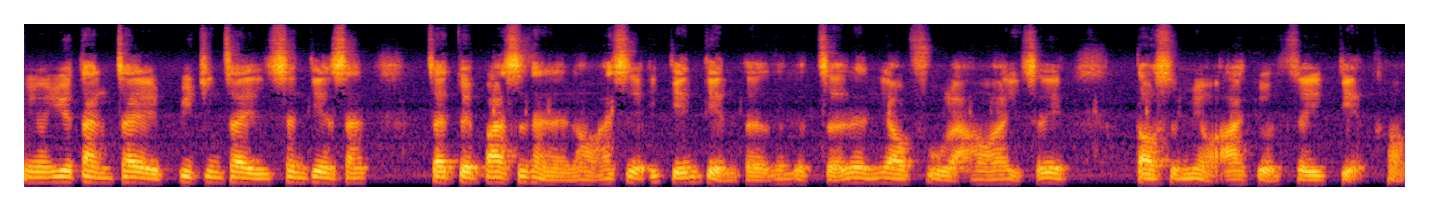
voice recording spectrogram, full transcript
因为约旦在毕竟在圣殿山，在对巴斯坦人哦，还是有一点点的那个责任要负了哈。以色列倒是没有 argue 这一点哈。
